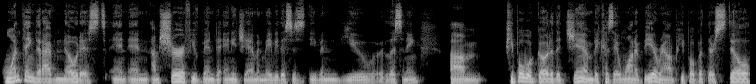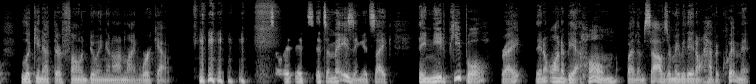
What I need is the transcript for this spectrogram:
one thing that I've noticed, and, and I'm sure if you've been to any gym, and maybe this is even you listening, um, people will go to the gym because they want to be around people, but they're still looking at their phone doing an online workout. so it, it's it's amazing. It's like they need people, right? They don't want to be at home by themselves, or maybe they don't have equipment,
